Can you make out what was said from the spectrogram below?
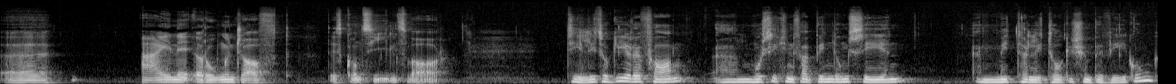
äh, eine Errungenschaft des Konzils war? Die Liturgiereform äh, muss ich in Verbindung sehen äh, mit der liturgischen Bewegung,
